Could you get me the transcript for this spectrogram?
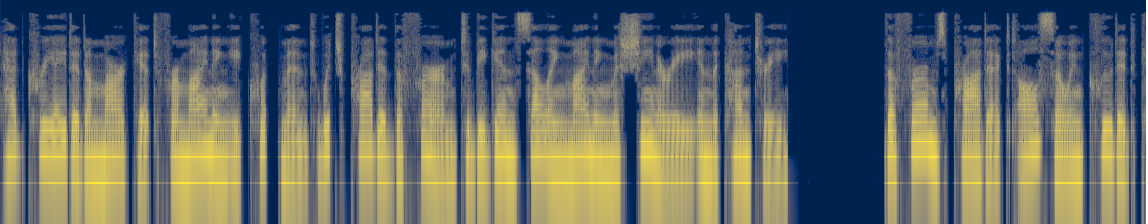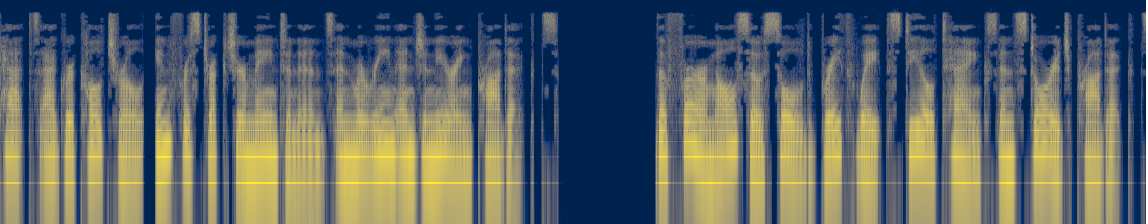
had created a market for mining equipment which prodded the firm to begin selling mining machinery in the country. The firm's product also included CAT's agricultural, infrastructure maintenance and marine engineering products. The firm also sold Braithwaite steel tanks and storage products.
